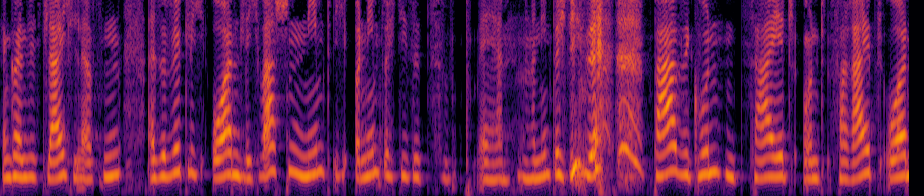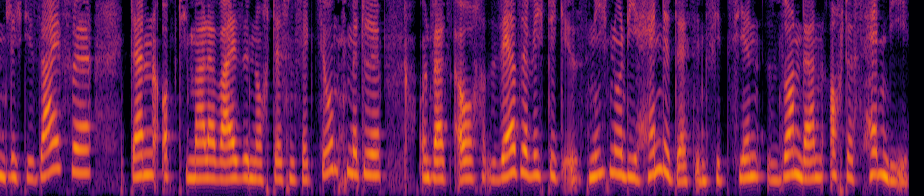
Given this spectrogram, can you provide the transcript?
dann können sie es gleich lassen. Also wirklich ordentlich waschen. Nehmt, nehmt euch diese, äh, nehmt euch diese paar Sekunden Zeit und verreibt ordentlich die Seife. Dann optimalerweise noch Desinfektionsmittel. Und was auch sehr, sehr wichtig ist, nicht nur die Hände desinfizieren, sondern sondern auch das Handy.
